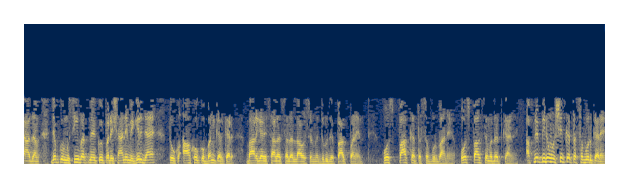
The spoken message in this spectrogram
اعظم، جب کوئی مصیبت میں، کوئی پریشانی میں گر جائے تو آنکھوں کو بند کر کر بارگاہ صلی اللہ علیہ وسلم میں درود پاک پڑھیں۔ اس پاک کا تصور بانے اس پاک سے مدد کریں۔ اپنے پیر و مرشید کا تصور کریں،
